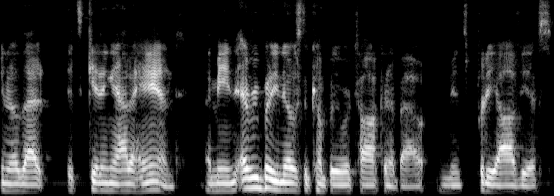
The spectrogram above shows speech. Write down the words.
you know, that it's getting out of hand. I mean, everybody knows the company we're talking about. I mean, it's pretty obvious.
